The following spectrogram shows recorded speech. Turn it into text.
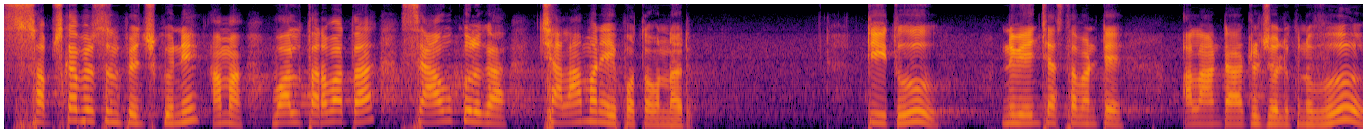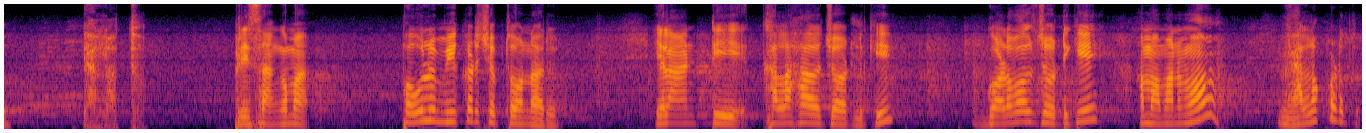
సబ్స్క్రైబర్స్ని పెంచుకొని అమ్మ వాళ్ళ తర్వాత సేవకులుగా చలామణి అయిపోతూ ఉన్నారు. తీతు నువ్వేం చేస్తావంటే అలాంటి ఆటల జోలికి నువ్వు వెళ్ళొద్దు. ప్రియ సంగమా పౌలు మీకు కూడా చెప్తూ ఉన్నారు. ఇలాంటి కలహాల చోట్లకి గొడవల చోటికి అమ్మ మనము వెళ్ళకూడదు.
